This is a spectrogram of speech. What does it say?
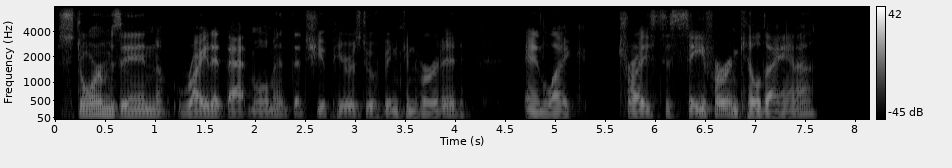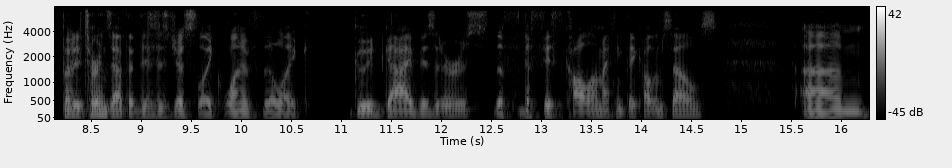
storms in right at that moment that she appears to have been converted and like tries to save her and kill Diana. But it turns out that this is just like one of the like good guy visitors, the the fifth column, I think they call themselves. Um,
